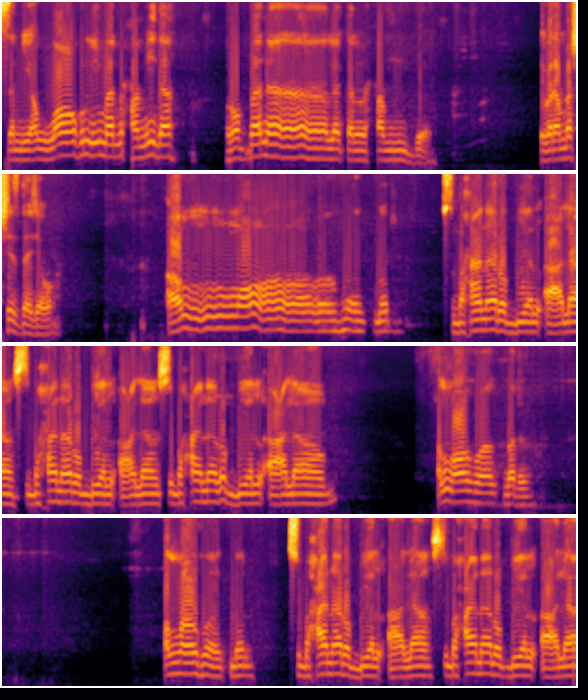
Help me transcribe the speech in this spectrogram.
সামি আল্লাহু লিমান হামিদা রব্বানা লাকাল হামদ এবার আমরা সিজদায় যাব আল্লাহু আকবার সুবহানা রব্বিয়াল আলা, সুবহানা রব্বিয়াল আলা, সুবহানা রব্বিয়াল আলা। আল্লাহু আকবার। আল্লাহু আকবার। সুবহানা রব্বিয়াল আলা, সুবহানা রব্বিয়াল আলা,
